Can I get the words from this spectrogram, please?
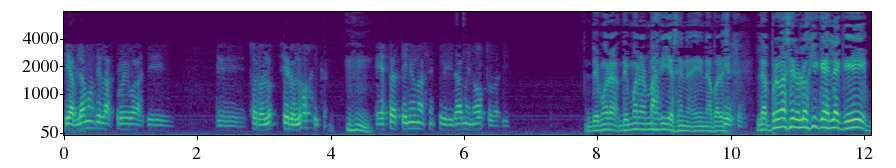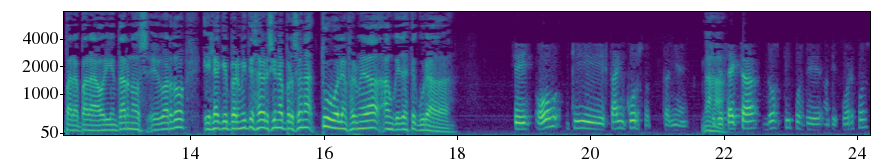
Si hablamos de las pruebas de, de serológicas, esta tiene una sensibilidad menor todavía. Demora, demoran más días en, en aparecer. La prueba serológica es la que, para, para orientarnos, Eduardo, es la que permite saber si una persona tuvo la enfermedad aunque ya esté curada. Sí, o que está en curso también. detecta dos tipos de anticuerpos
